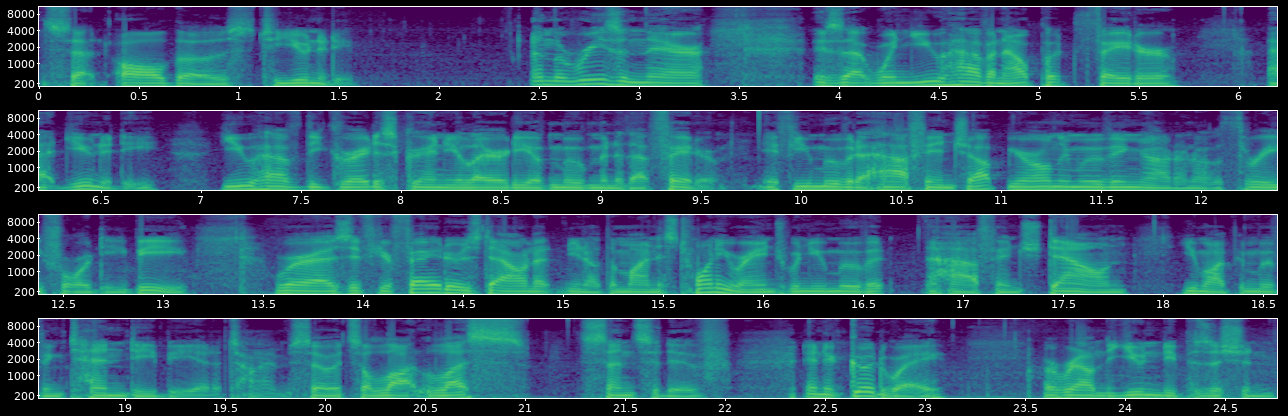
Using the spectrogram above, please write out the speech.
Set all those to unity. And the reason there is that when you have an output fader at Unity, you have the greatest granularity of movement of that fader. If you move it a half inch up, you're only moving, I don't know, 3, 4 dB. Whereas if your fader is down at, you know, the minus 20 range, when you move it a half inch down, you might be moving 10 dB at a time. So it's a lot less sensitive in a good way around the unity position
